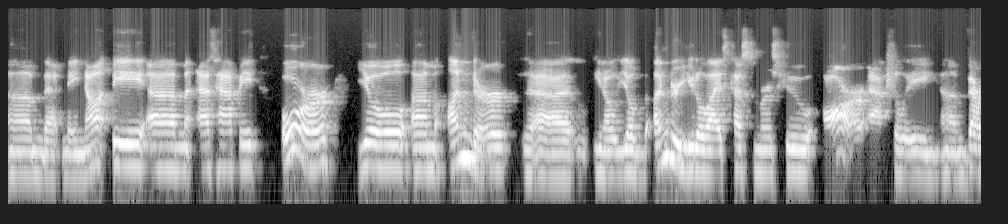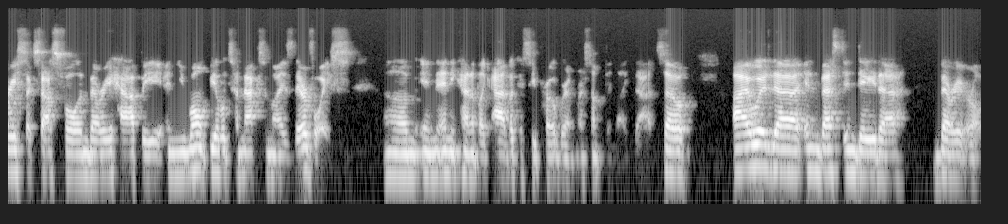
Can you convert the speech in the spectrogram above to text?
um, that may not be um, as happy, or you'll um, under uh, you know you'll underutilize customers who are actually um, very successful and very happy, and you won't be able to maximize their voice um, in any kind of like advocacy program or something like that. So I would uh, invest in data very early.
